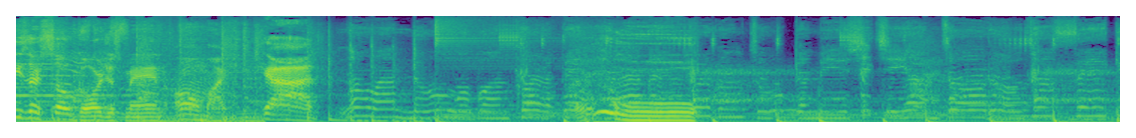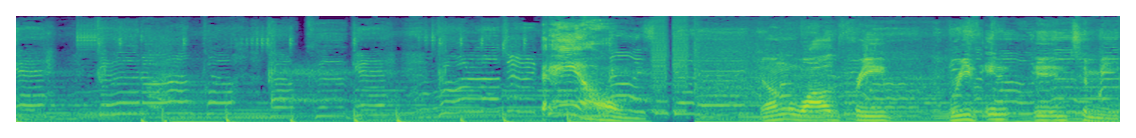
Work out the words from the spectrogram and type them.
Ladies are so gorgeous, man. Oh my god. Ooh. Damn. Young, wild, free, breathe in into me.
